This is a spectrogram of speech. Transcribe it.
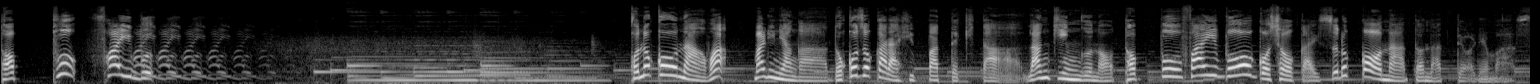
トップ5このコーナーはマリニャがどこぞから引っ張ってきたランキングのトップ5をご紹介するコーナーとなっております。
